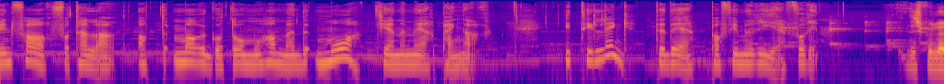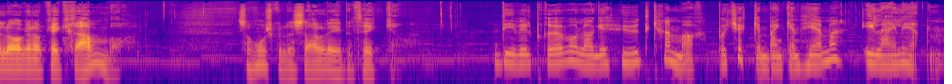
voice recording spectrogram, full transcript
Min far forteller at Margot og Mohammed må tjene mer penger. I tillegg til det parfymeriet får inn. De skulle lage noen kremmer som hun skulle selge i butikken. De vil prøve å lage hudkremmer på kjøkkenbenken hjemme i leiligheten.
